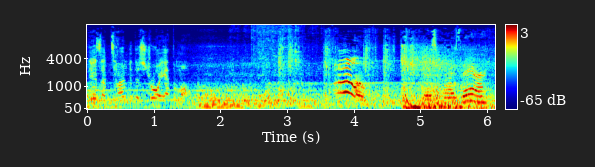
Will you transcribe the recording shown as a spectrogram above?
There's a ton to destroy at the mall. Oh! No surprise there.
